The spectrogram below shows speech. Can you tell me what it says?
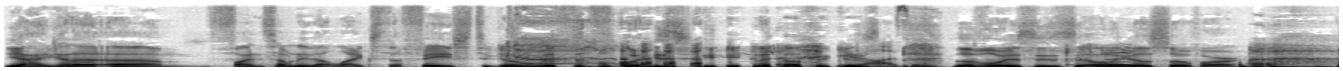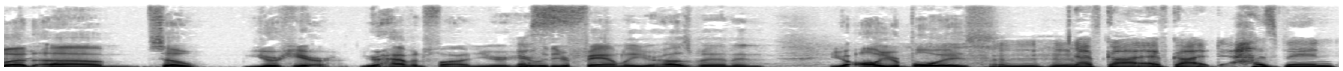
yeah, you gotta um, find somebody that likes the face to go with the voice. You know, 'cause You're awesome. The voice is only goes so far. But um, so you're here. You're having fun. You're here Yes. with your family, your husband, and your all your boys. Mhm. I've got I've got husband.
